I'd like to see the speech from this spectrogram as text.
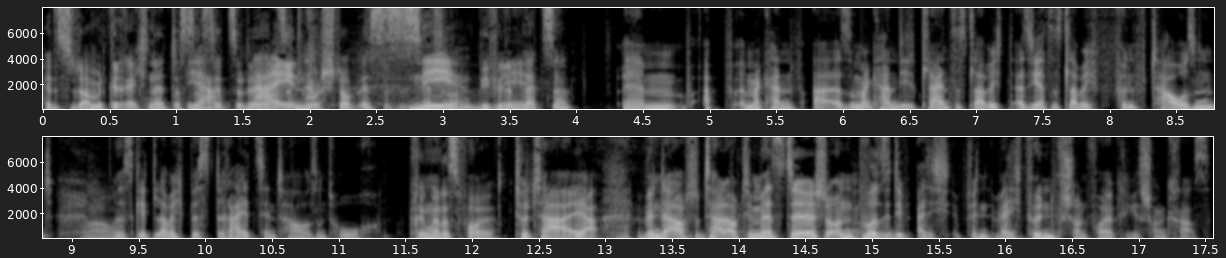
Hättest du damit gerechnet, dass das Ja, jetzt so der nein. letzte Tourstopp ist? Das ist Nee, ja schon, wie viele nee. Plätze? Ähm, ab, man kann, also man kann die kleinste ist, glaube ich, also jetzt ist glaube ich 5000 Wow. und es geht glaube ich bis 13.000 hoch. Kriegen wir das voll? Total, ja. Bin da auch total optimistisch und positiv. Also ich finde, wenn ich fünf schon voll kriege, ist schon krass.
